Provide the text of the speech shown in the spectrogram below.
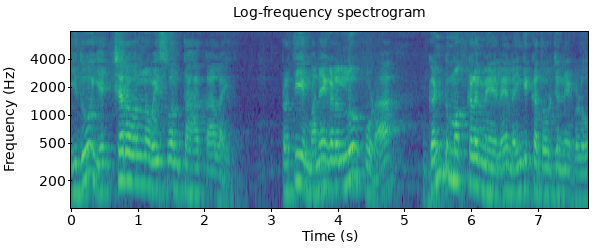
ಇದು ಎಚ್ಚರವನ್ನು ವಹಿಸುವಂತಹ ಕಾಲ ಇದು. ಪ್ರತಿ ಮನೆಗಳಲ್ಲೂ ಕೂಡ ಗಂಡು ಮಕ್ಕಳ ಮೇಲೆ ಲೈಂಗಿಕ ದೌರ್ಜನ್ಯಗಳು,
